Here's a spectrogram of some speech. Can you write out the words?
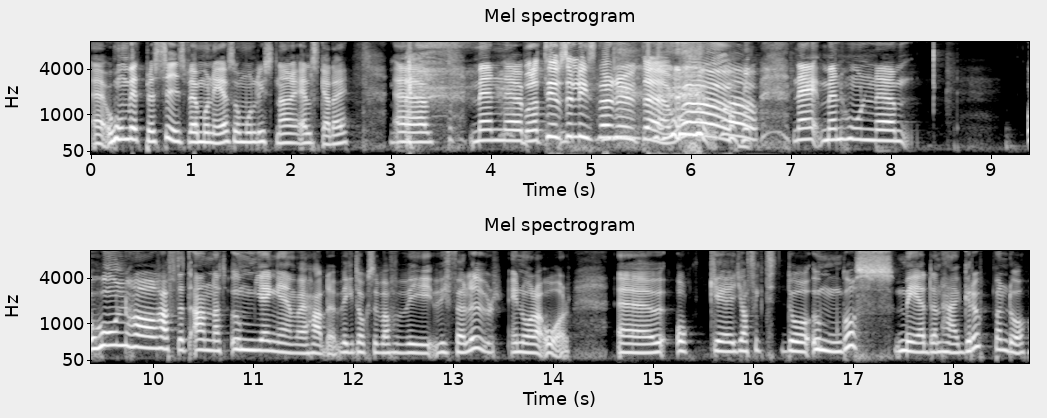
Eh, hon vet precis vem hon är, så om hon lyssnar, älskar dig. Eh, men... Eh, Våra tusen lyssnare där ute! Wow! Wow! Nej, men hon... Eh, hon har haft ett annat umgänge än vad jag hade, vilket också var varför vi, vi föll ur i några år. Eh, och eh, jag fick då umgås med den här gruppen då.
